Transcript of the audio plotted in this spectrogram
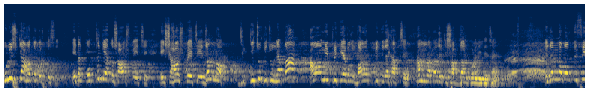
পুলিশকে আহত করতেছে। এটা কোত্থেকে এত সাহস পেয়েছে? এই সাহস পেয়েছে এজন্য যে কিছু কিছু নেতা আওয়ামী প্রীতি এবং ভারত প্রীতি দেখাচ্ছে, আমরা তাদেরকে সাবধান করে দিতে চাই। এজন্য বলতেছি,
